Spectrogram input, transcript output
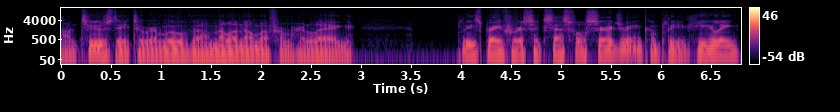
on Tuesday, to remove a melanoma from her leg. Please pray for a successful surgery and complete healing.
